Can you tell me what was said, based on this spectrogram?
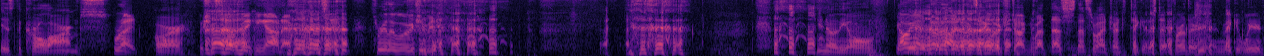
is the curl arms. Right. Or We should stop making out after every. It's really what we should be. you know the old. Oh yeah, no, no, I know exactly what you're talking about. That's that's why I tried to take it a step further and make it weird.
